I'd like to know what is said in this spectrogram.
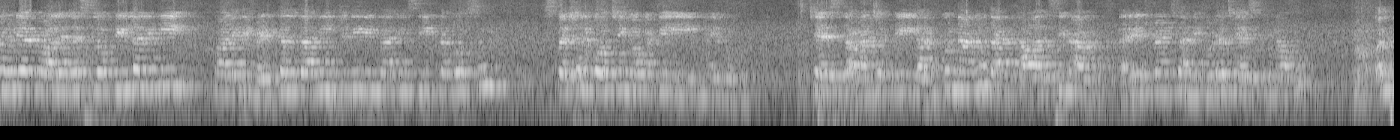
జూనియర్ కాలేజెస్లో పిల్లలకి వాళ్ళకి మెడికల్ కానీ ఇంజనీరింగ్ కానీ సీట్ల కోసం స్పెషల్ కోచింగ్ ఒకటి నేను చేస్తామని చెప్పి అనుకున్నాను. దానికి కావాల్సిన అరేంజ్మెంట్స్ అన్ని కూడా చేసుకున్నాము. కొంత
